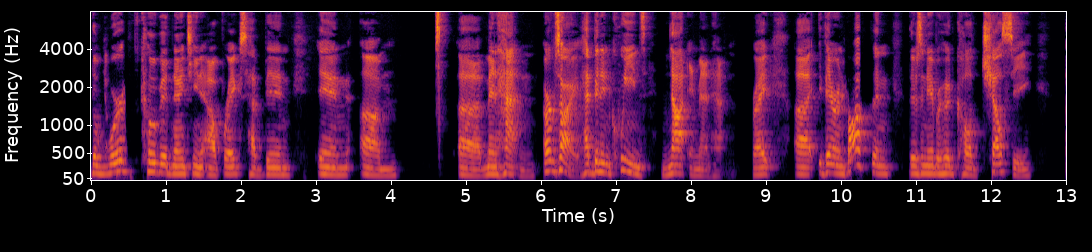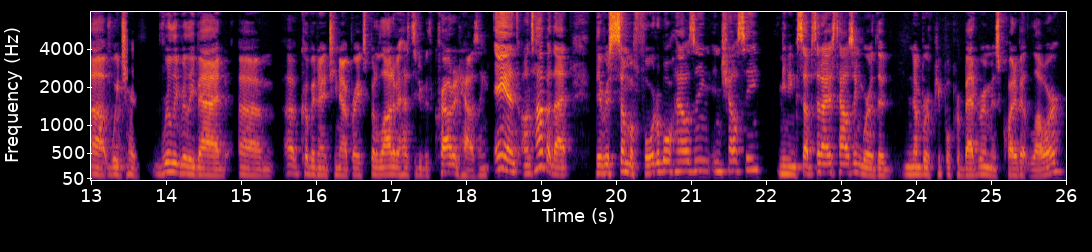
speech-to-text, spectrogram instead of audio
The worst COVID 19 outbreaks have been in um, uh, Manhattan, or I'm sorry, have been in Queens, not in Manhattan, right? Uh, there in Boston, there's a neighborhood called Chelsea. Uh, which has really, really bad um, uh, COVID 19 outbreaks, but a lot of it has to do with crowded housing. And on top of that, there is some affordable housing in Chelsea, meaning subsidized housing, where the number of people per bedroom is quite a bit lower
